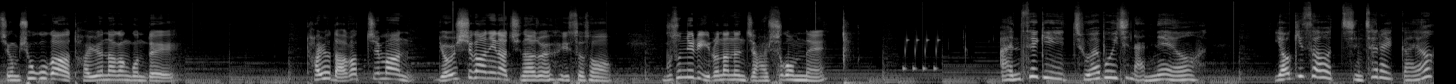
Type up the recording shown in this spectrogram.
지금 쇼고가 달려나간 건데 달려 나갔지만 10시간이나 지나져 있어서 무슨 일이 일어났는지 알 수가 없네. 안색이 좋아 보이진 않네요. 여기서 진찰할까요?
